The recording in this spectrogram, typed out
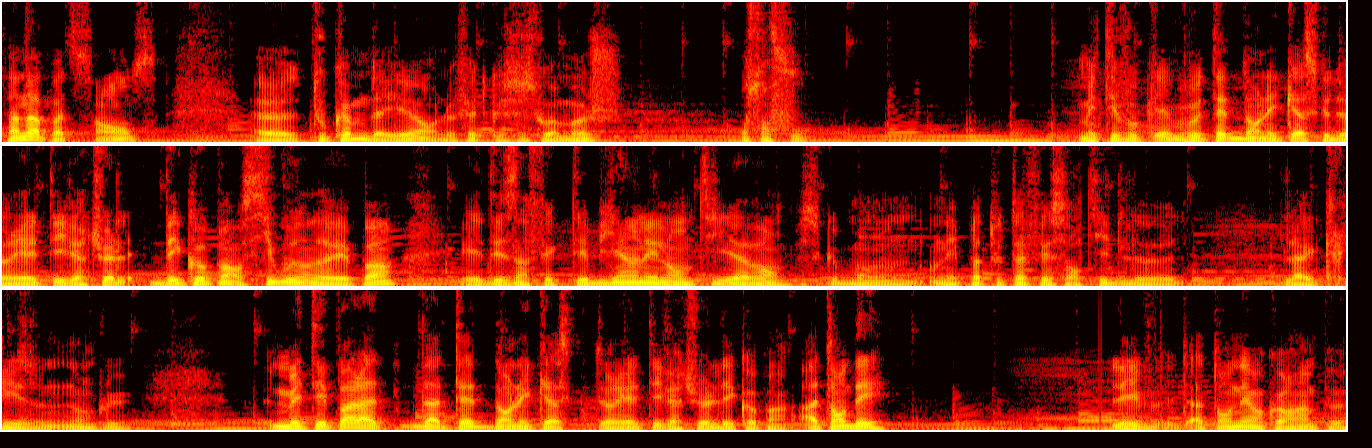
ça n'a pas de sens. Euh, tout comme d'ailleurs le fait que ce soit moche, on s'en fout. Mettez vos, têtes dans les casques de réalité virtuelle des copains si vous n'en avez pas, et désinfectez bien les lentilles avant, parce que bon, on n'est pas tout à fait sorti de, la crise non plus. Mettez pas la, la, tête dans les casques de réalité virtuelle des copains. Attendez, les, attendez encore un peu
